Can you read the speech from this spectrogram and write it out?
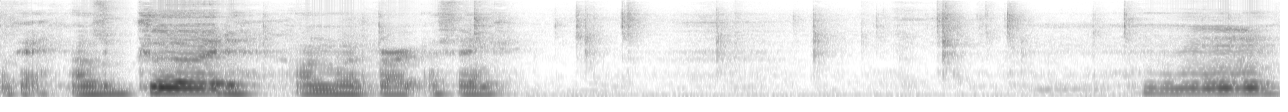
Okay, that was good on my part, I think. Mm.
